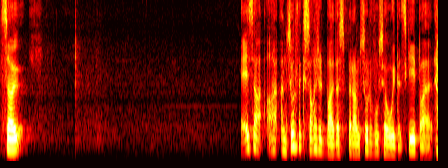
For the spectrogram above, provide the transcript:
So as I, I, am sort of excited by this, but I'm sort of also a wee bit scared by it.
